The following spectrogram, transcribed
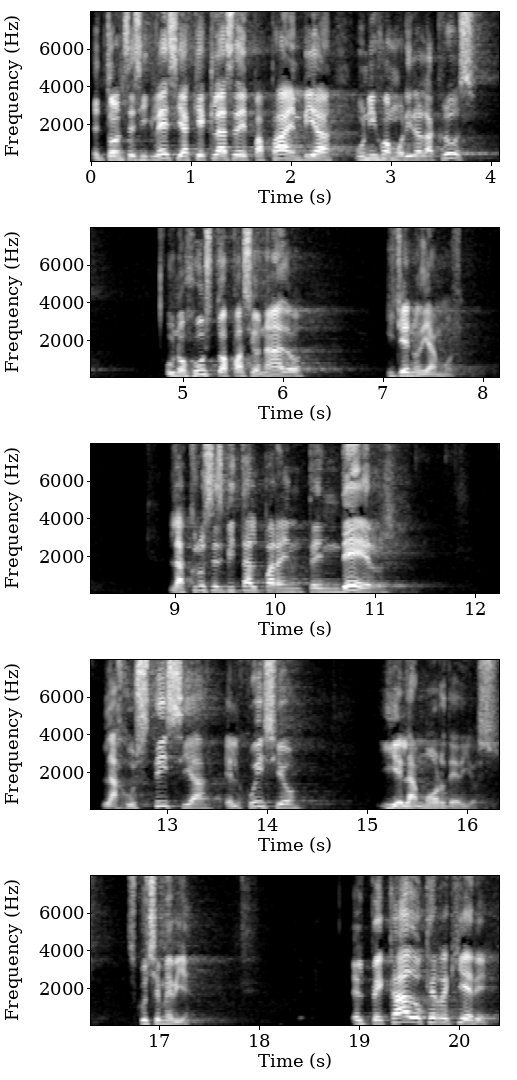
Entonces, iglesia, ¿qué clase de papá envía un hijo a morir a la cruz? Uno justo, apasionado y lleno de amor. La cruz es vital para entender la justicia, el juicio y el amor de Dios. Escúcheme bien. El pecado que requiere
